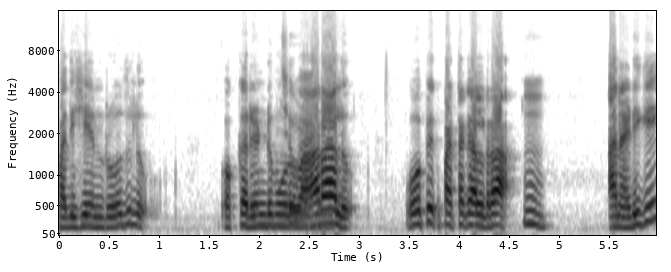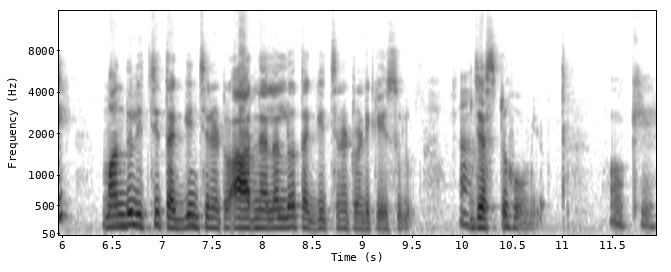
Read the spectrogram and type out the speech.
పదిహేను రోజులు ఒక్క రెండు మూడు వారాలు ఓపిక పట్టగలరా. అని అడిగి మందులు ఇచ్చి తగ్గించినట్టు ఆరు నెలల్లో తగ్గించినటువంటి కేసులు. Just homeo. ఓకే.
